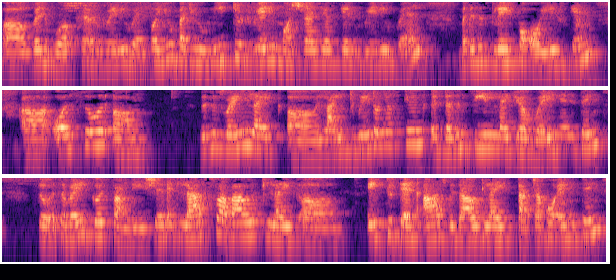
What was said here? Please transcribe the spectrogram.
uh, will work uh, really well for you, but you need to really moisturize your skin really well. But this is great for oily skin. Uh, also, um, this is very like uh, lightweight on your skin. It doesn't feel like you're wearing anything. So it's a very good foundation. It lasts for about like uh, 8 to 10 hours without like touch up or anything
